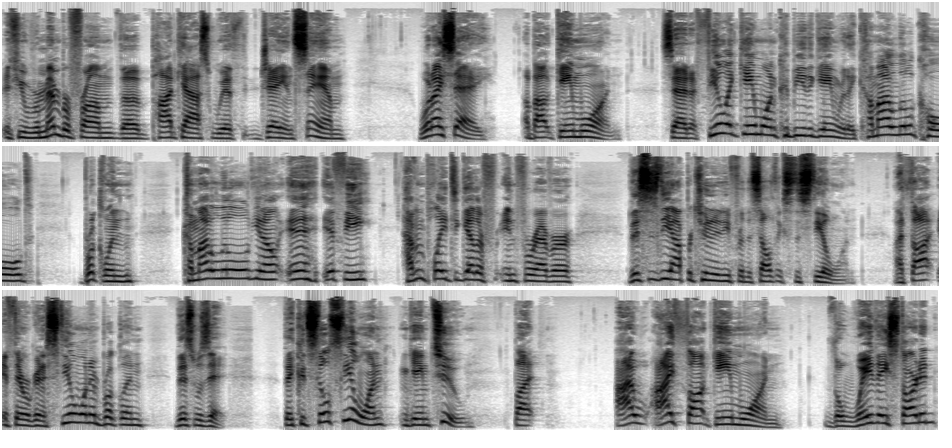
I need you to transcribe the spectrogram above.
if you remember from the podcast with Jay and Sam, what I say about game 1 said I feel like game 1 could be the game where they come out a little cold, Brooklyn come out a little, you know, eh, iffy, haven't played together in forever. This is the opportunity for the Celtics to steal one. I thought if they were going to steal one in Brooklyn, this was it. They could still steal one in game 2, but I I thought game one, the way they started,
